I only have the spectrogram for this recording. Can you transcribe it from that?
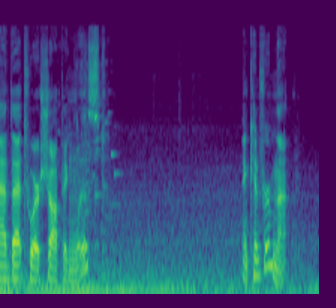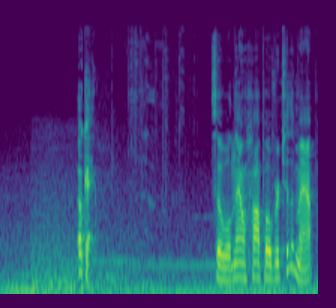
add that to our shopping list, and confirm that. Okay. So we'll now hop over to the map.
